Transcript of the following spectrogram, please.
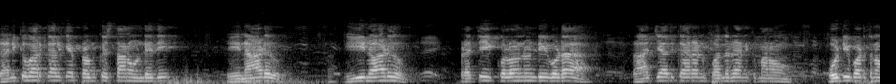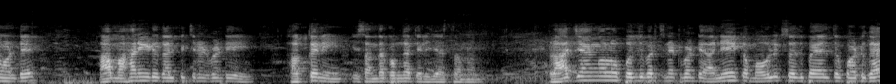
ధనిక వర్గాలకే ప్రముఖ స్థానం ఉండేది. ఈనాడు ఈనాడు ప్రతి కులం నుండి కూడా రాజ్యాధికారాన్ని పొందడానికి మనం పోటీ పడుతున్నాం అంటే ఆ మహనీయుడు కల్పించినటువంటి హక్కుని ఈ సందర్భంగా తెలియజేస్తున్నాను రాజ్యాంగంలో పొందుపరిచినటువంటి అనేక మౌలిక సదుపాయాలతో పాటుగా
